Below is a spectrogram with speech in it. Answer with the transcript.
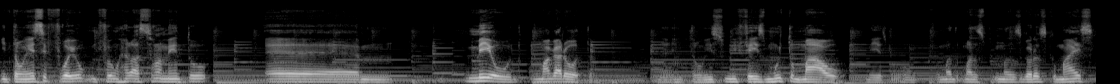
Então esse foi, foi um relacionamento é... meu com uma garota. Né? Então isso me fez muito mal mesmo. Foi uma, uma, das, uma das garotas que eu mais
